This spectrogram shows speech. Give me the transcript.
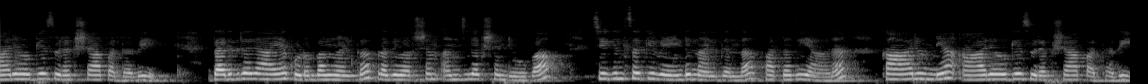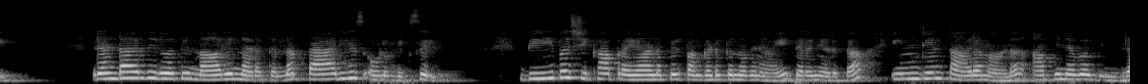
ആരോഗ്യ സുരക്ഷാ പദ്ധതി. ദരിദ്രരായ കുടുംബങ്ങൾക്ക് പ്രതിവർഷം അഞ്ച് ലക്ഷം രൂപ ചികിത്സയ്ക്ക് വേണ്ടി നൽകുന്ന പദ്ധതിയാണ് കാരുണ്യ ആരോഗ്യ സുരക്ഷാ പദ്ധതി. രണ്ടായിരത്തി ഇരുപത്തി നാലിൽ നടക്കുന്ന പാരീസ് ഒളിമ്പിക്സിൽ ദീപശിഖ പ്രയാണത്തിൽ പങ്കെടുക്കുന്നതിനായി തിരഞ്ഞെടുത്ത ഇന്ത്യൻ താരമാണ് അഭിനവ് ബിന്ദ്ര.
